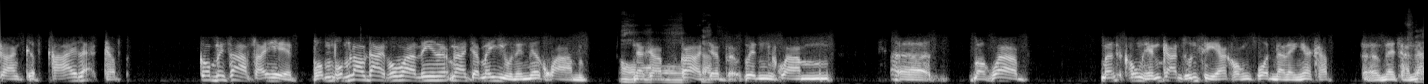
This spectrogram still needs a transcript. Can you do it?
กลางเกือบท้ายแล้วครับ ก็ไม่ทราบสาเหตุ ผมผมเล่าได้เพราะว่านี่น่าจะไม่อยู่ในเนื้อความอ๋อนะครับ ก็อาจคจะรับเป็นความ เอ่อบอกว่ามันคงเห็นการสูญเสียของคนอะไรเงี้ยครับเอ่อในฐานะ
